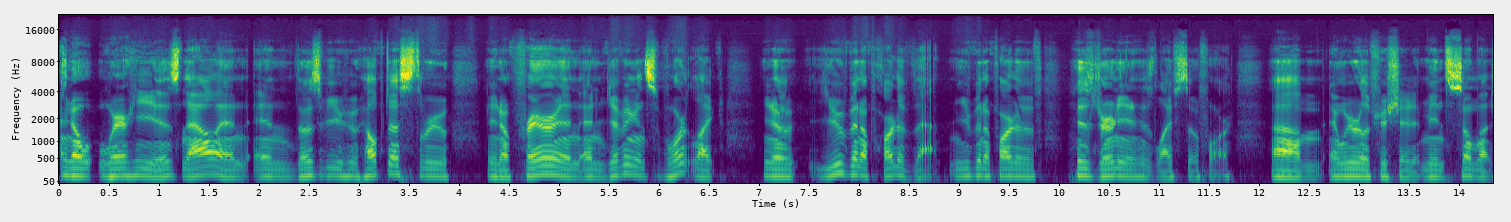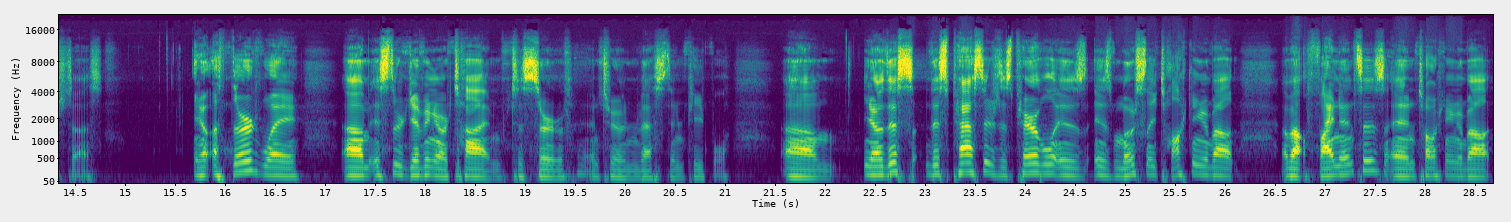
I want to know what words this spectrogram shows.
you know where he is now and and those of you who helped us through you know prayer and and giving and support like you know, you've been a part of that. You've been a part of his journey and his life so far. Um, and we really appreciate it. It means so much to us. You know, a third way um, is through giving our time to serve and to invest in people. Um, you know, this, this passage, this parable is, is mostly talking about, about finances and talking about,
